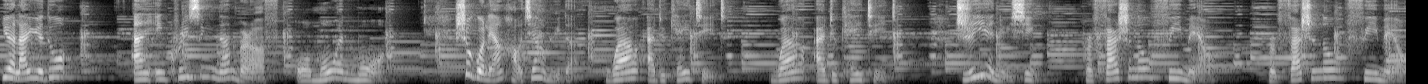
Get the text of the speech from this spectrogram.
越来越多，an increasing number of or more and more，受过良好教育的，well educated，well educated，职业女性，professional female。professional female，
